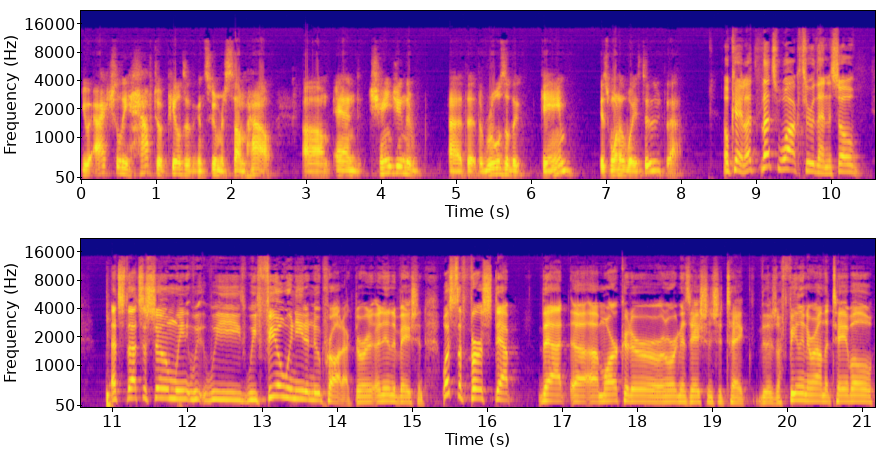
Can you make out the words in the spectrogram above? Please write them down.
you actually have to appeal to the consumer somehow. Um, and changing the, uh, the, the rules of the game is one of the ways to do that. Okay, let's let's walk through then. So let's assume we, we, we, we feel we need a new product or an innovation. What's the first step that uh, a marketer or an organization should take? There's a feeling around the table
